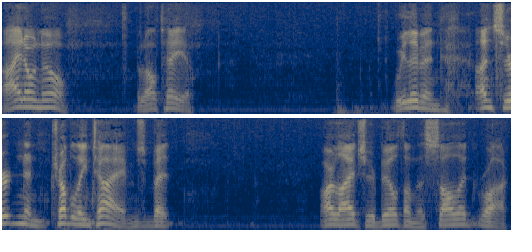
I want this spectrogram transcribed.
I don't know, but I'll tell you, we live in uncertain and troubling times, but our lives are built on the solid rock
